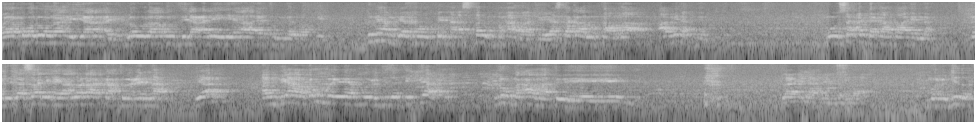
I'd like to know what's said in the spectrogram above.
ويقولون إيانا أي لولا أنزل عليه آية من ربه. دمهم بيركوا كنا أسقلوا محاماتي أستقالوا تاملا آمنة من موسى حدك أهباهنا فإذا صالح يا الله لا كاتو عنا. يا أنبياء هو يا معجزة التيار لوك محاماتي لا إله إلا الله. معجزة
